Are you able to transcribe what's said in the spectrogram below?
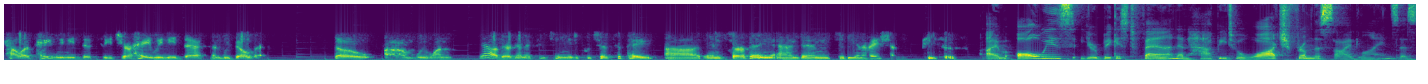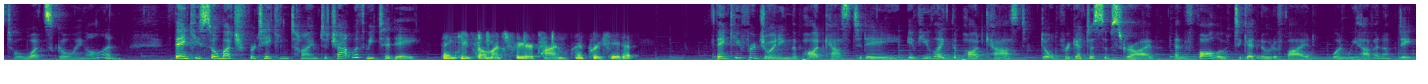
tell us, hey, we need this feature, hey, we need this, and we build it. So um, we want, yeah, they're going to continue to participate uh, in serving and into the innovation pieces. I'm always your biggest fan and happy to watch from the sidelines as to what's going on. Thank you so much for taking time to chat with me today. Thank you so much for your time. I appreciate it. Thank you for joining the podcast today. If you like the podcast, don't forget to subscribe and follow to get notified when we have an update.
